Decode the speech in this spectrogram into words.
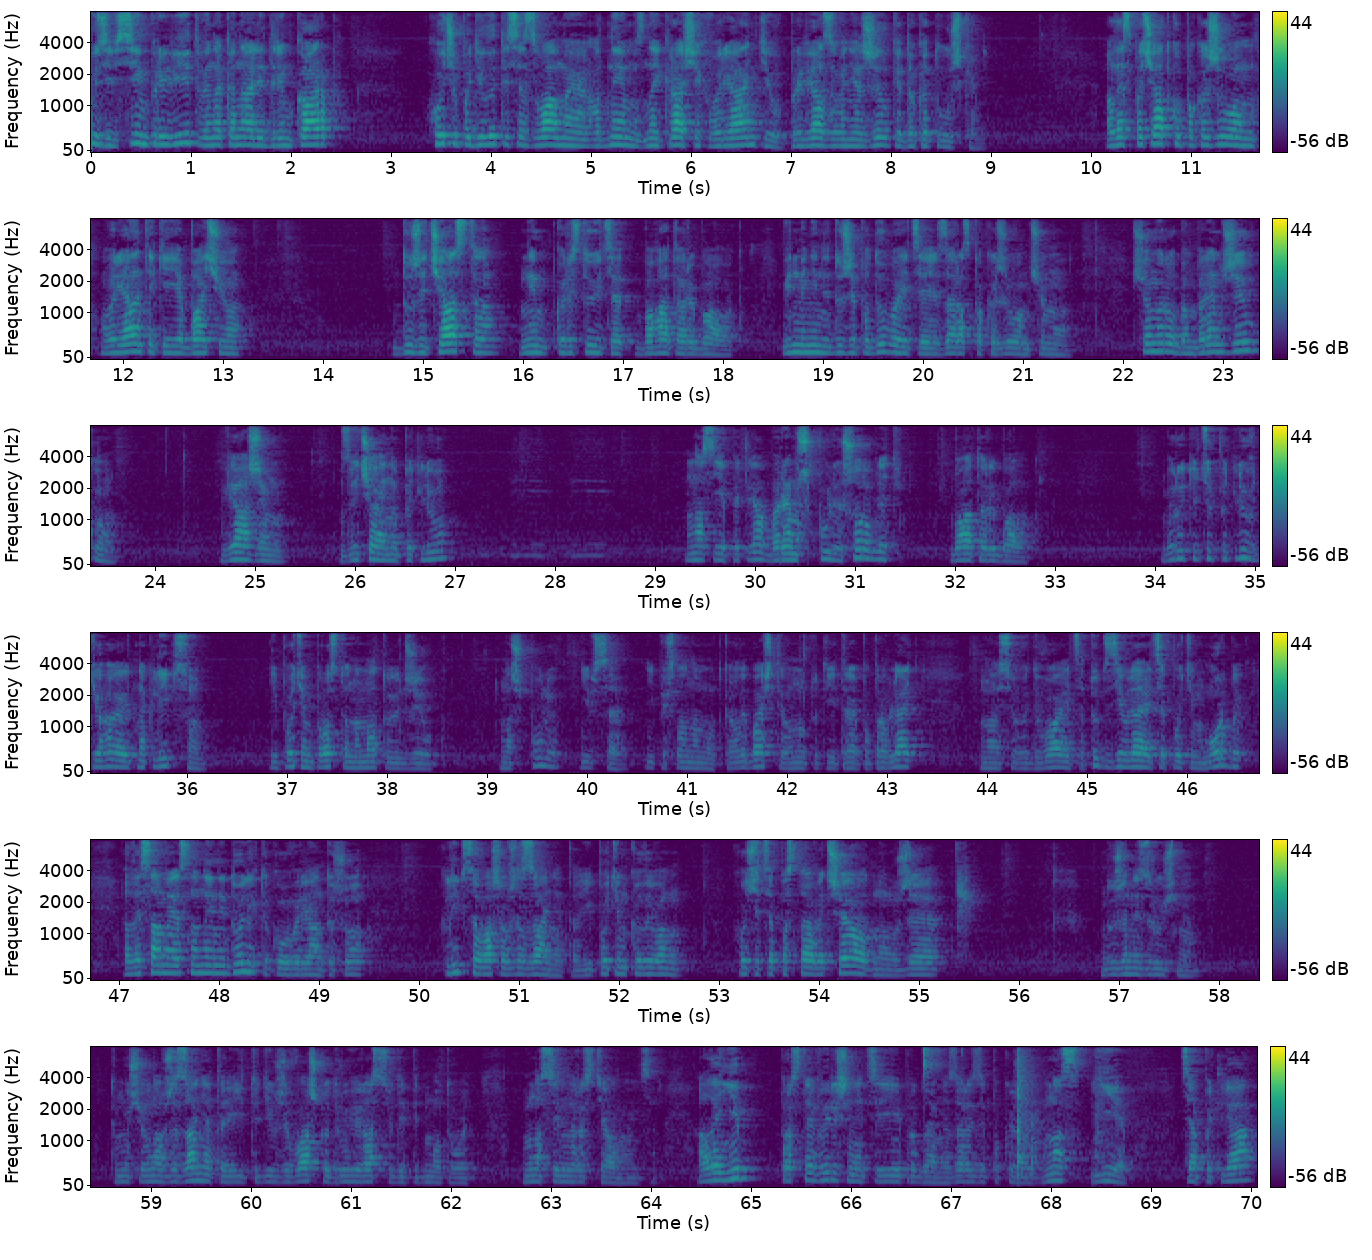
Друзі, всім привіт! Ви на каналі DreamCarp. Хочу поділитися з вами одним з найкращих варіантів прив'язування жилки до катушки. Але спочатку покажу вам варіант, який я бачу дуже часто. Ним користуються багато рибалок. Він мені не дуже подобається і зараз покажу вам чому. Що ми робимо? Беремо жилку, в'яжемо звичайну петлю. У нас є петля, беремо шпулю. Що роблять багато рибалок? Беруть цю петлю, вдягають на кліпсу і потім просто наматують жилку на шпулю і все. І пішла намотка. Але бачите, воно тут її треба поправляти, вона все видувається. Тут з'являється потім горбик. Але саме основний недолік такого варіанту, що кліпса ваша вже зайнята. І потім, коли вам хочеться поставити ще одну, вже дуже незручно. Тому що вона вже зайнята і тоді вже важко другий раз сюди підмотувати. Вона сильно розтягується. Але є просте вирішення цієї проблеми. Зараз я покажу. У нас є ця петля.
